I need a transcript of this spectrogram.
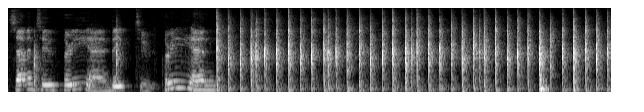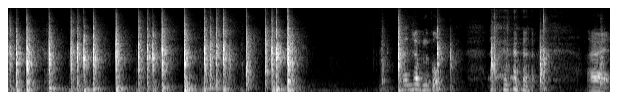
Seven, two, three, and eight, two, three, and... then jump in the pool. All right.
